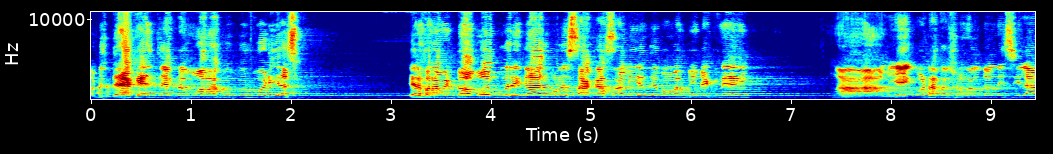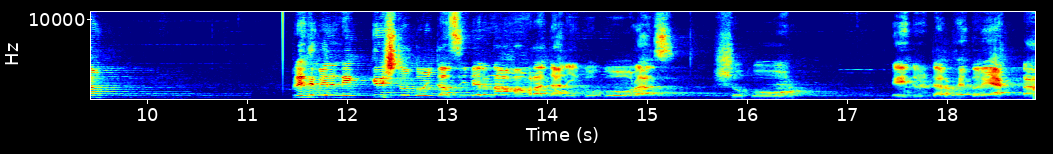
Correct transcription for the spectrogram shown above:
আপনি দেখেন যে একটা মরা কুকুর পড়ে আছে। এরপর আমি ডবল করে গায়ের উপরে চাকা চালিয়ে দেব, আমার বিবেক নেই। না, আমি এই কথাটা শোনার জন্য ছিলাম। পৃথিবীর নিকৃষ্ট দুইটা জীবের নাম আমরা জানি, কুকুর আর শুকুর। এই দুইটার ভেতরে একটা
